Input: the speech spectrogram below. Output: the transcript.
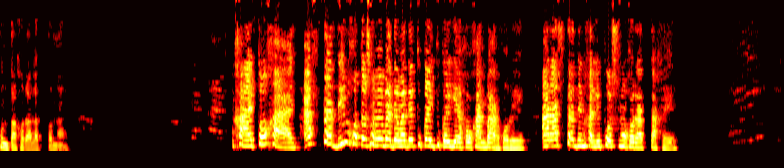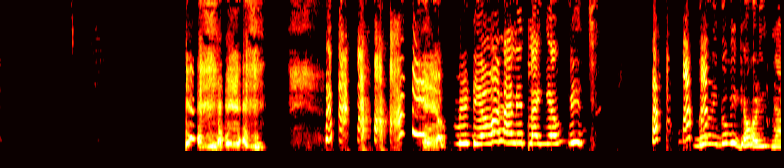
খুন্তা করা লাগতো না। খায়, তো খায়। আস্তা দিন কত সময় বাদে বাদে টুকাই টুকাই গিয়ে খান বার করে। আর আস্তা দিন খালি প্রশ্ন করার থাকে। ভিডিও বানানিত লাগিয়া, পিচ। দূরি ভিডিও করিস না।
